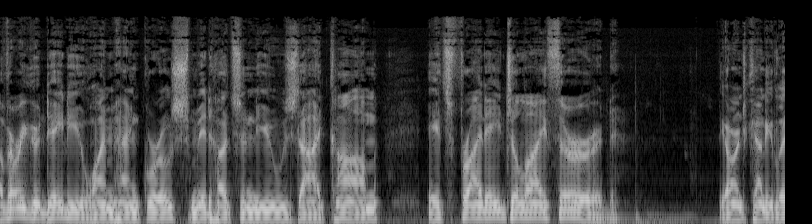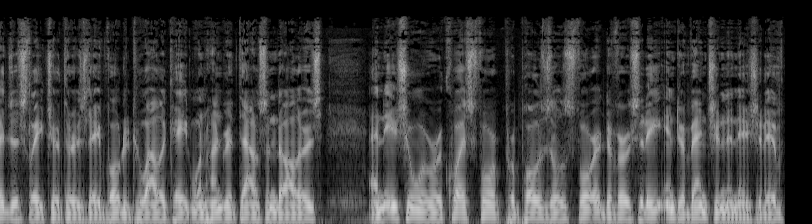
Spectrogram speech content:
A very good day to you. I'm Hank Gross, MidHudsonNews.com. It's Friday, July 3rd. The Orange County Legislature Thursday voted to allocate $100,000 and issue a request for proposals for a diversity intervention initiative.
